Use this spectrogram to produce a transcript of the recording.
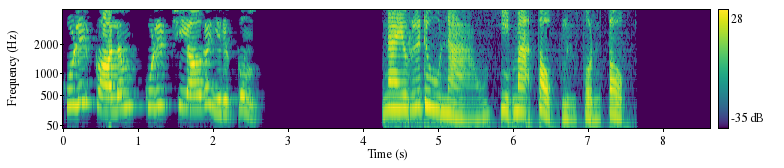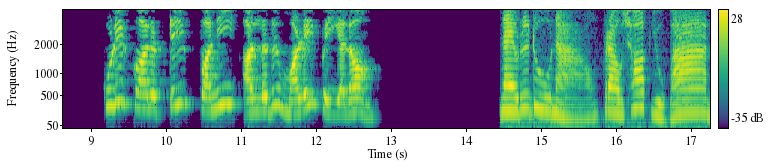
குளிர்காலம் குளிர்ச்சியாக இருக்கும் ในฤดูหนาว หิมะตกหรือฝนตก குளிர்காலத்தில் பனி அல்லது மழை பெய்யலாம் ในฤดูหนาวเราชอบอยู่บ้าน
